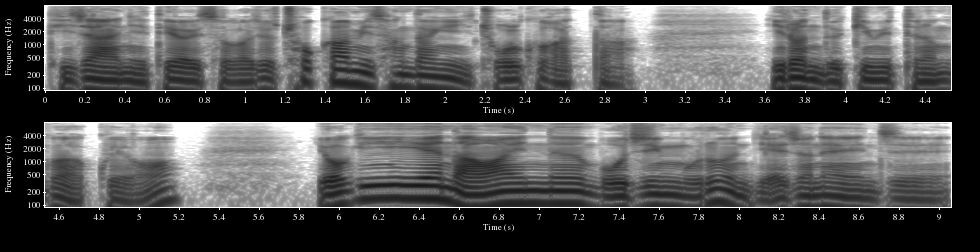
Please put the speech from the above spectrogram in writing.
디자인이 되어 있어가지고 촉감이 상당히 좋을 것 같다. 이런 느낌이 드는 것 같고요. 여기에 나와 있는 모직물은 예전에 이제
